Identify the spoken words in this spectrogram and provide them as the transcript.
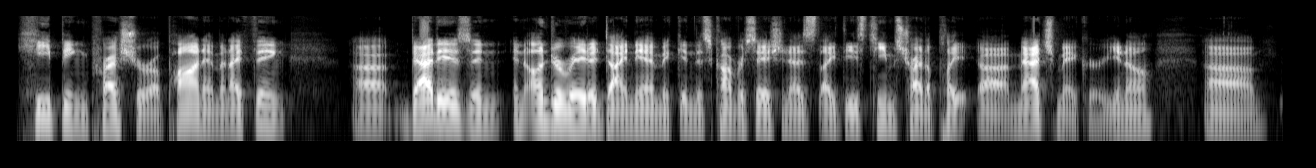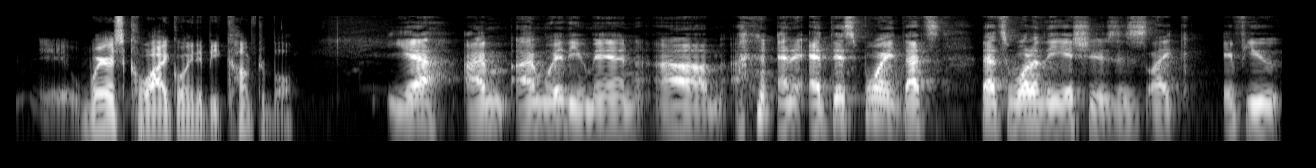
heaping pressure upon him. And i think uh, that is an, an underrated dynamic in this conversation as like these teams try to play uh, matchmaker you know? Uh, where's Kawhi going to be comfortable? Yeah i'm i'm with you man. Um, and at this point that's that's one of the issues is like if you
